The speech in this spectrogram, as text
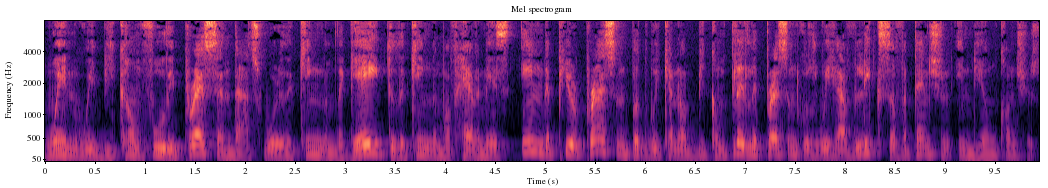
when we become fully present, that's where the kingdom, the gate to the kingdom of heaven is in the pure present, but we cannot be completely present because we have leaks of attention in the unconscious.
